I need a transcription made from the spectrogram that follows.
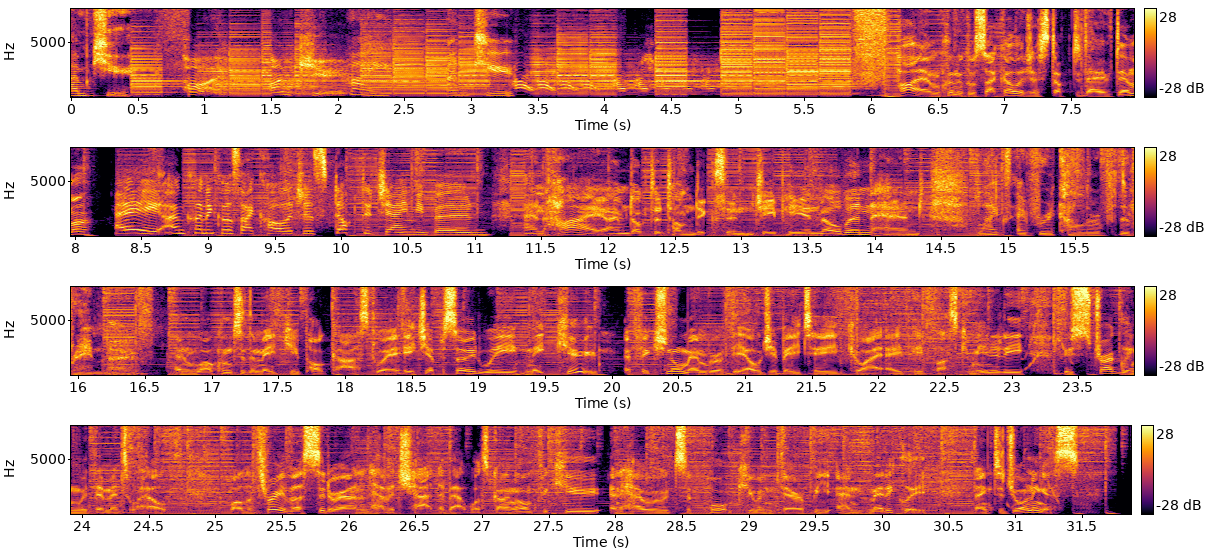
I'm Q. Hi, I'm Q. Hi, I'm Q. Hi, I'm clinical psychologist Dr. Dave Demmer. Hey, I'm clinical psychologist Dr. Jamie Byrne. And hi, I'm Dr. Tom Dixon, GP in Melbourne and likes every colour of the rainbow. And welcome to the Meet Q podcast, where each episode we meet Q, a fictional member of the LGBTQIAP plus community who's struggling with their mental health, while the three of us sit around and have a chat about what's going on for Q and how we would support Q in therapy and medically. Thanks for joining us.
